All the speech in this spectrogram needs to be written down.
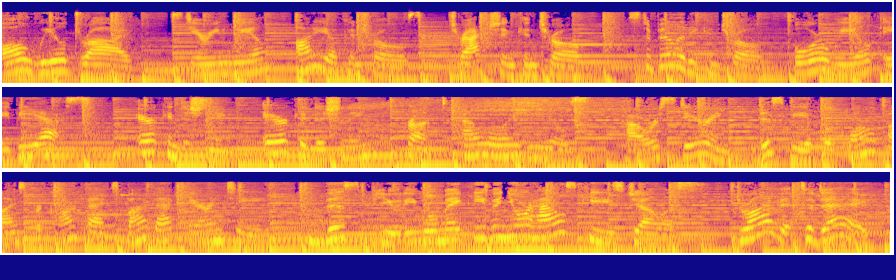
all-wheel drive, steering wheel, audio controls, traction control, stability control, four-wheel ABS, air conditioning, air conditioning, front alloy wheels, power steering. This vehicle qualifies for Carfax buyback guarantee. This beauty will make even your house keys jealous. Drive it today.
